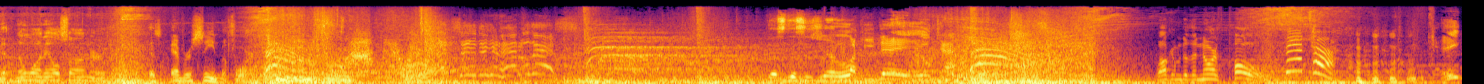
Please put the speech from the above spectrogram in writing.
that no one else on Earth has ever seen before. Let's see if they can handle this! Guess this is your lucky day, you cat. Welcome to the North Pole. Santa! Kate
